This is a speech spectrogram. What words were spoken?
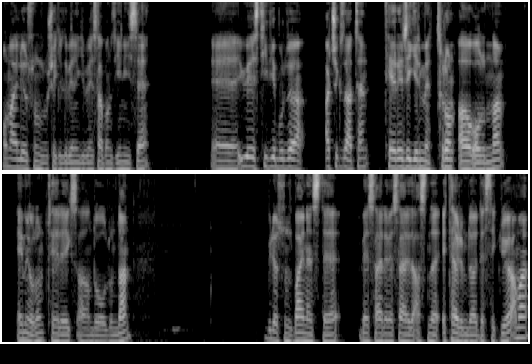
Onaylıyorsunuz bu şekilde benim gibi hesabınız yeni ise. E, USTD burada açık zaten TRC20 Tron ağı olduğundan emin olun TRX ağında olduğundan. Biliyorsunuz Binance'te vesaire vesaire de aslında Ethereum'da destekliyor ama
